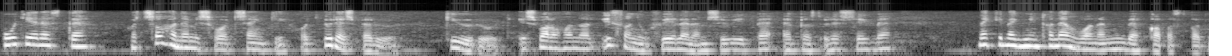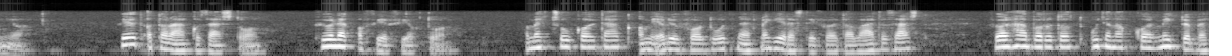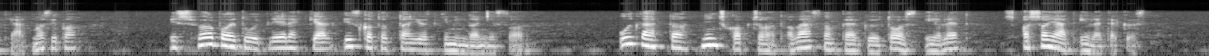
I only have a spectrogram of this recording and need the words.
Úgy érezte, hogy soha nem is volt senki, hogy üres belül, kiürült, és valahonnan iszonyú félelem süvít be ebbe az ürességbe, neki meg mintha nem volna mibe kapaszkodnia. Félt a találkozástól, főleg a férfiaktól. Ha megcsókolták, ami előfordult, mert megérezték rajta a változást, fölháborodott, ugyanakkor még többet járt moziba, és fölbojdult lélekkel izgatottan jött ki mindannyiszor. Úgy látta, nincs kapcsolat a vásznon pergő torsz élet és a saját élete közt.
